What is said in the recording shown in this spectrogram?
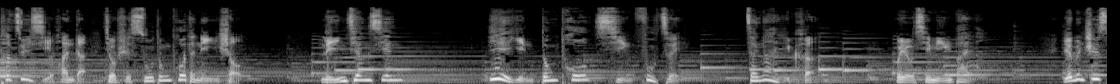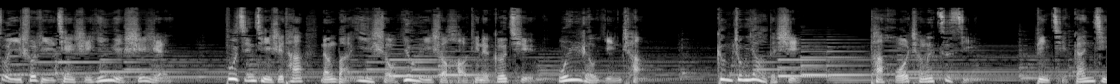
他最喜欢的就是苏东坡的那一首《临江仙》，夜饮东坡醒复醉。在那一刻，我有些明白了，人们之所以说李健是音乐诗人，不仅仅是他能把一首又一首好听的歌曲温柔吟唱，更重要的是。他活成了自己，并且干净。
